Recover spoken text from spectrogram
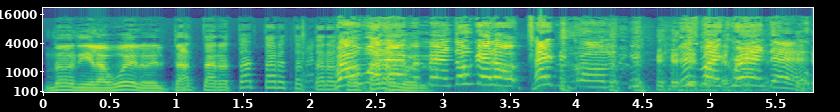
No, ni el abuelo, el tatara, tatara, tatara, Well, whatever, abuelo. man. Don't get all technical on me. It's my granddad.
